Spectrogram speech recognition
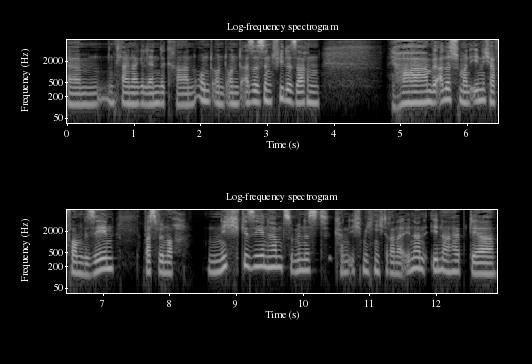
ähm, ein kleiner Geländekran und, und, und. Also es sind viele Sachen, ja, haben wir alles schon mal in ähnlicher Form gesehen. Was wir noch nicht gesehen haben, zumindest kann ich mich nicht dran erinnern, innerhalb der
